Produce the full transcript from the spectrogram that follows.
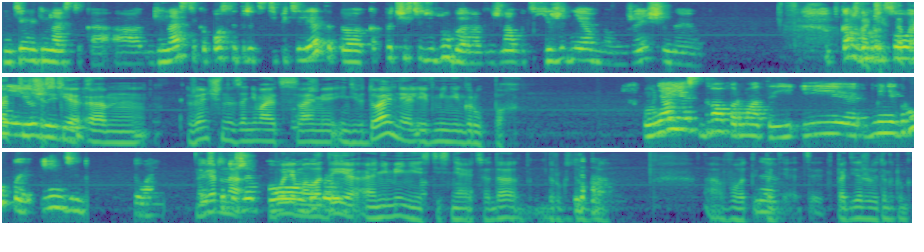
интимной гимнастика. А гимнастика после 35 лет это как почистить зубы, она должна быть ежедневно у женщины в каждом а рационе ее жизни. Эм, женщины занимаются с вами индивидуально или в мини-группах? У меня есть два формата, и мини-группы, и индивидуально. Наверное, уже по более молодые, они менее стесняются, да, друг с другом. Да. А, вот, да. поддерживают друг друга.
